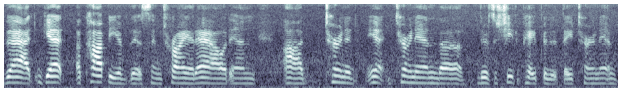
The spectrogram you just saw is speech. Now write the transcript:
that get a copy of this and try it out and uh, turn it in, turn in the, there's a sheet of paper that they turn in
